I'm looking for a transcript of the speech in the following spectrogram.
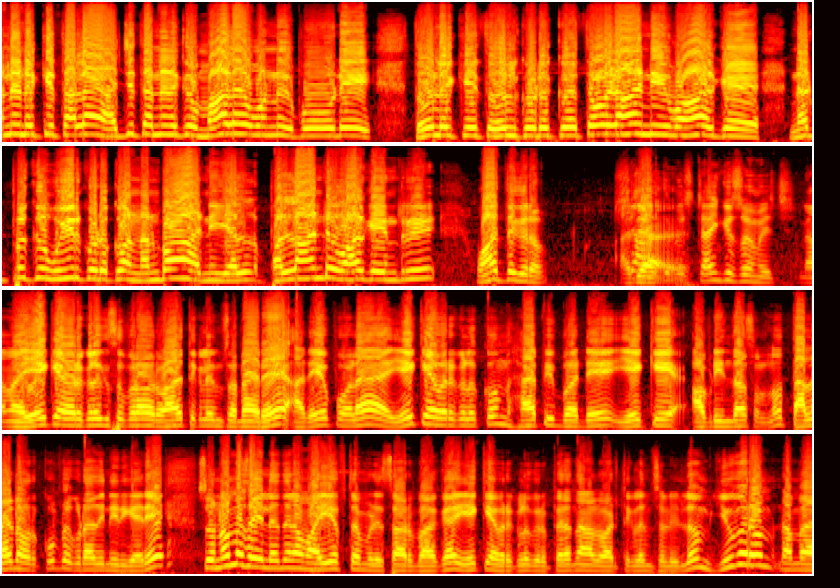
அண்ணனுக்கு தலை அஜித் அண்ணனுக்கு மாலை ஒன்று போடு. தோளுக்கு தோல் கொடுக்க தோழா நீ வாழ்க. நட்புக்கு உயிர் கொடுக்கும் நண்பா நீ எல் பல்லாண்டு வாழ்க என்று வாழ்த்துகிறோம். தேங்க்யூ ஸோ மச் நம்ம ஏகே அவர்களுக்கு சூப்பராக ஒரு வாழ்த்துக்களையும் சொன்னார். அதே போல் ஏகே அவர்களுக்கும் ஹாப்பி பர்த்டே ஏகே அப்படின்னு தான் சொல்லணும். தலையில அவர் கூப்பிடக்கூடாதுன்னு இருக்காரு. ஸோ நம்ம சைட்லேருந்து நம்ம ஐஎஃப் தமிழ் சார்பாக ஏகே அவர்களுக்கு ஒரு பிறந்தநாள் வாழ்த்துக்களும் சொல்லிடலாம். இவரும் நம்ம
